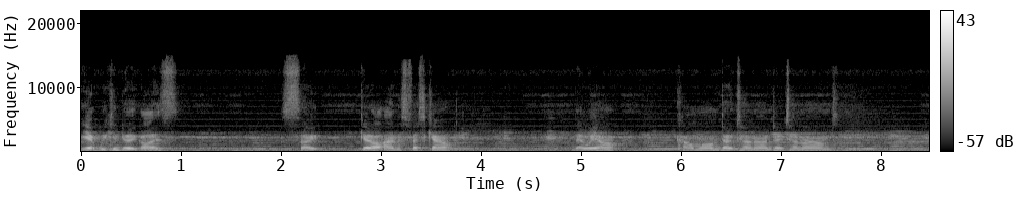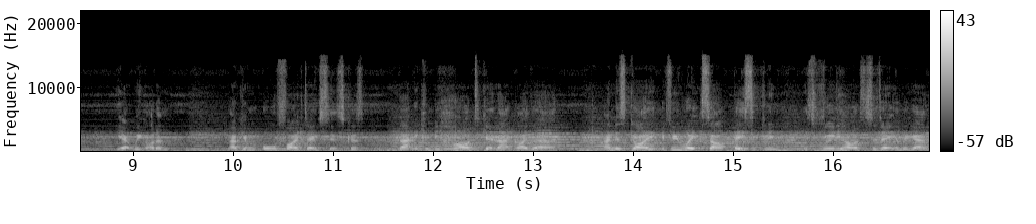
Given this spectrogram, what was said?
Yep, we can do it, guys. So, get our anesthetic out. There we are. Come on, don't turn around, don't turn around. Yeah, we got him. Now give him all five doses, because that it can be hard to get that guy there. And this guy, if he wakes up, basically, it's really hard to sedate him again.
